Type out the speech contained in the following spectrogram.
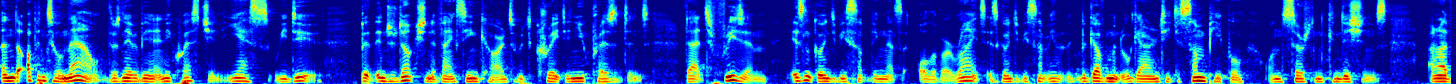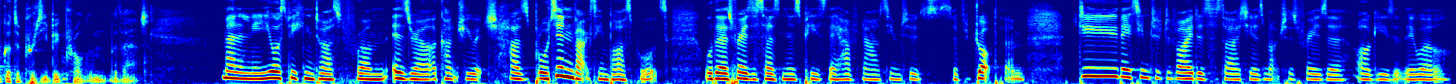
And up until now, there's never been any question. Yes, we do. But the introduction of vaccine cards would create a new precedent that freedom isn't going to be something that's all of our rights, it's going to be something that the government will guarantee to some people on certain conditions. And I've got a pretty big problem with that. Melanie, you're speaking to us from Israel, a country which has brought in vaccine passports, although, as Fraser says in his piece, they have now seemed to sort of drop them. Do they seem to have divided society as much as Fraser argues that they will?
